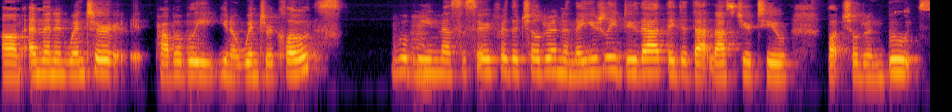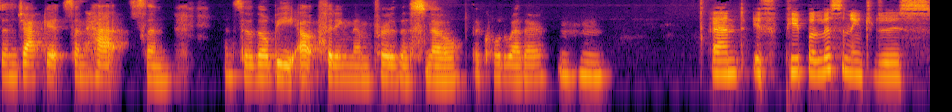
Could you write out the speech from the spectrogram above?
Um, and then in winter, probably, you know, winter clothes will be mm. necessary for the children. And they usually do that. They did that last year too, bought children boots and jackets and hats. And, and so they'll be outfitting them for the snow, the cold weather. Mm-hmm. And if people listening to this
